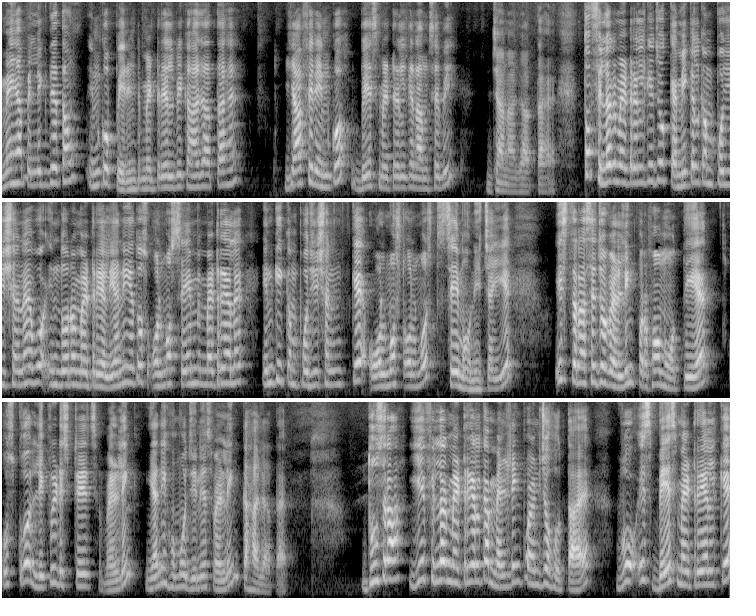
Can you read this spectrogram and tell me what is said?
मैं यहाँ पे लिख देता हूँ, इनको पेरेंट मटेरियल भी कहा जाता है, या फिर इनको बेस मटेरियल के नाम से भी जाना जाता है। तो फिलर मटेरियल की जो केमिकल कंपोजिशन है, वो इन दोनों मटेरियल यानी ये तो ऑलमोस्ट सेम मटेरियल है, इनकी कंपोजिशन के ऑलमोस्ट ऑलमोस्ट सेम होनी चाहिए। इस तरह से जो वेल्डिंग परफॉर्म होती है उसको लिक्विड स्टेज वेल्डिंग यानी होमोजीनियस वेल्डिंग कहा जाता है। दूसरा, ये फिलर मटेरियल का मेल्टिंग पॉइंट जो होता है, वो इस बेस मटेरियल के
